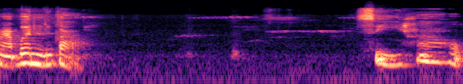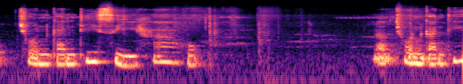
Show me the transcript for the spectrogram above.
มาเบิ้ลหรือเปล่า สี่ห้าหกชนกันที่สี่ห้าหกแล้วชนกันที่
